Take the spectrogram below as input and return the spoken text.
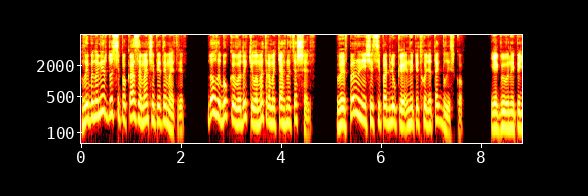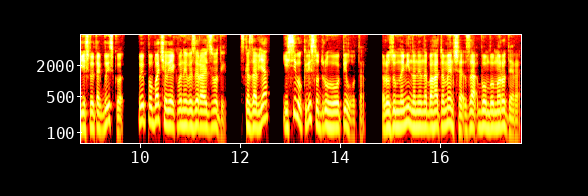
Глибиномір досі показує менше п'яти метрів. До глибокої води кілометрами тягнеться шельф. Ви впевнені, що ці падлюки не підходять так близько? Якби вони підійшли так близько, ви б побачили, як вони визирають з води, сказав я і сів у крісло другого пілота. Розумна міна не набагато менша за бомбу Мародера.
